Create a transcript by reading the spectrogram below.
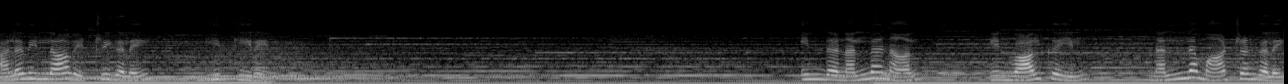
அளவில்லா வெற்றிகளை ஈர்க்கிறேன். இந்த நல்ல நாள் என் வாழ்க்கையில் நல்ல மாற்றங்களை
